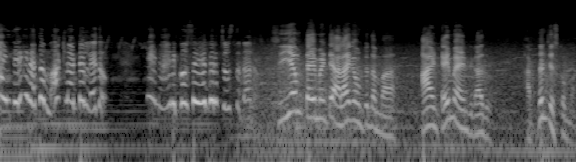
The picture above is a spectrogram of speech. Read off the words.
ఆయన తిరిగి నాతో మాట్లాడటం లేదు. నేను ఆయన కోసం ఎదురు చూస్తున్నాను. సీఎం టైం అంటే అలాగే ఉంటుందమ్మా. ఆయన టైం అయింది కాదు. అర్థం చేసుకోమ్మా.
